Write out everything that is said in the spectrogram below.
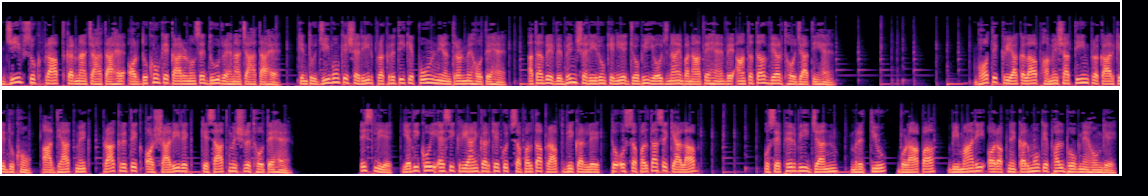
जीव सुख प्राप्त करना चाहता है और दुखों के कारणों से दूर रहना चाहता है, किंतु जीवों के शरीर प्रकृति के पूर्ण नियंत्रण में होते हैं, अतः वे विभिन्न शरीरों के लिए जो भी योजनाएँ बनाते हैं वे अंततः व्यर्थ हो जाती हैं। भौतिक क्रियाकलाप हमेशा तीन प्रकार के दुखों, आध्यात्मिक, प्राकृतिक और शारीरिक, के साथ मिश्रित होते हैं। इसलिए, यदि कोई ऐसी क्रियाएँ करके कुछ सफलता प्राप्त भी कर ले तो उस सफलता से क्या लाभ? उसे फिर भी जन्म, मृत्यु, बुढ़ापा, बीमारी और अपने कर्मों के फल भोगने होंगे।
